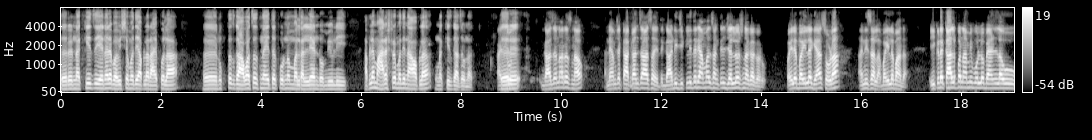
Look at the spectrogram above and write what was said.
तर नक्कीच येणाऱ्या भविष्यामध्ये आपला रायफल हा नुकतंच गावाचंच नाही तर पूर्ण कल्याण डोंबिवली आपल्या महाराष्ट्रामध्ये नाव आपला नक्कीच गाजवणार. तर गाजवणारच नाव. आणि आमच्या काकांचा असं आहे गाडी जिंकली तरी आम्हाला सांगतील जल्लोष नका करू. पहिले बैल घ्या सोडा आणि चला बैल बांधा. इकडे काल पण आम्ही बोललो बँड लावू.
